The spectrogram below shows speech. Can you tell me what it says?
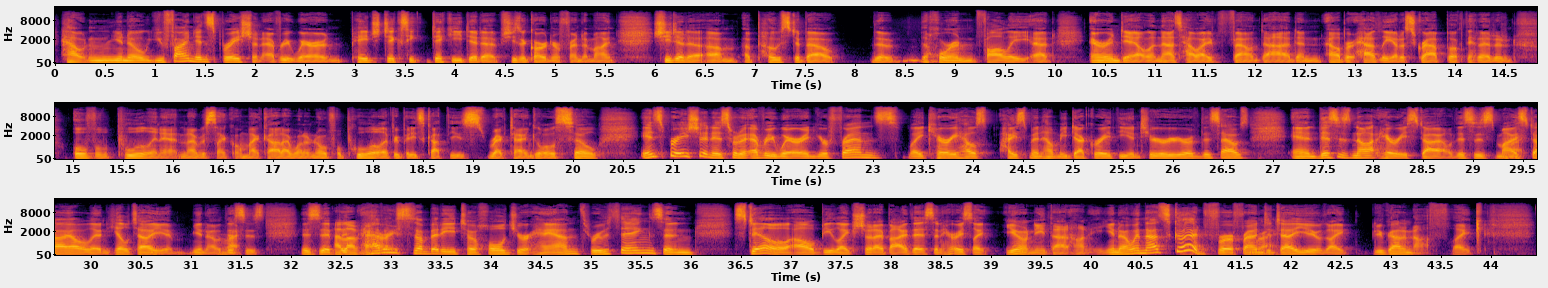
Houghton. You know, you find inspiration everywhere. And Page Dixie, Dickey did a. She's a gardener friend of mine. She did a um, a post about the the Horn Folly at Arundel, and that's how I found that. And Albert Hadley had a scrapbook that had an oval pool in it. And I was like, oh my God, I want an oval pool. Everybody's got these rectangles. So inspiration is sort of everywhere. And your friends like Harry House Heissmann helped me decorate the interior of this house. And this is not Harry's style. This is my right. style. And he'll tell you, you know, this is this is it. I love having somebody to hold your hand through things. And still I'll be like, should I buy this? And Harry's like, you don't need that, honey. You know, and that's good for a friend right. to tell you, like, you've got enough. Like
